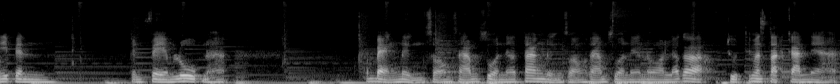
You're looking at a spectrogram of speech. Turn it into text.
นี้เป็นเป็นเฟรมรูปนะฮะ ก็แบ่ง 1 2 3 ส่วนแนวตั้ง 1 2 3 ส่วนแนวนอน แล้วก็จุดที่มันตัดกันเนี่ยฮะ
